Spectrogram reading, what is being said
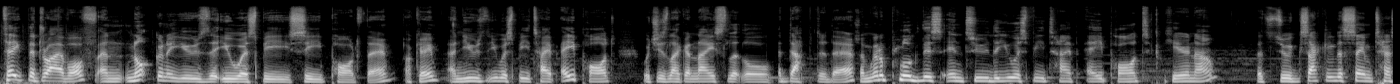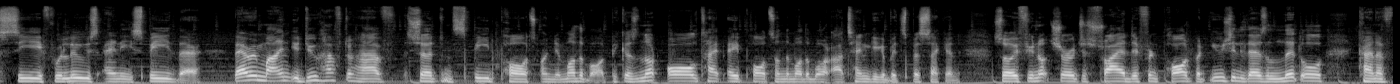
take the drive off and not gonna use the USB-C port there, okay, and use the USB type A port, which is like a nice little adapter there. So I'm gonna plug this into the USB type A port here now. Let's do exactly the same test, see if we lose any speed there. Bear in mind, you do have to have certain speed ports on your motherboard because not all type A ports on the motherboard are 10 gigabits per second. So if you're not sure, just try a different port, but usually there's a little kind of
